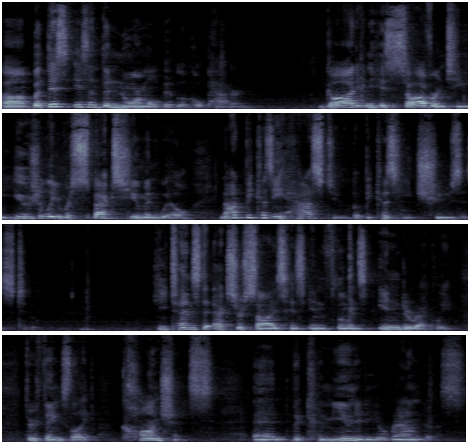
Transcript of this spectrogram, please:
Uh, but this isn't the normal biblical pattern. God, in his sovereignty, usually respects human will, not because he has to, but because he chooses to. He tends to exercise his influence indirectly through things like conscience and the community around us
